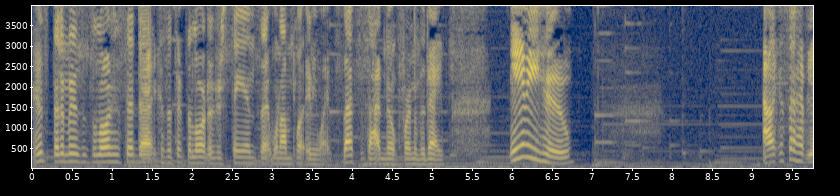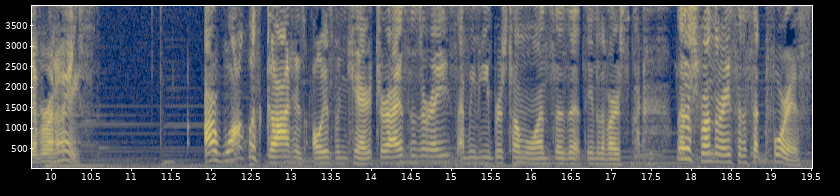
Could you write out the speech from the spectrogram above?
It's been a minute since the Lord has said that because I think the Lord understands that when I'm playing. Anyways, that's a side note for another day. Anywho, like I said, have you ever run a race? Our walk with God has always been characterized as a race. I mean, Hebrews 12 1 says it at the end of the verse, Let us run the race that is set before us.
